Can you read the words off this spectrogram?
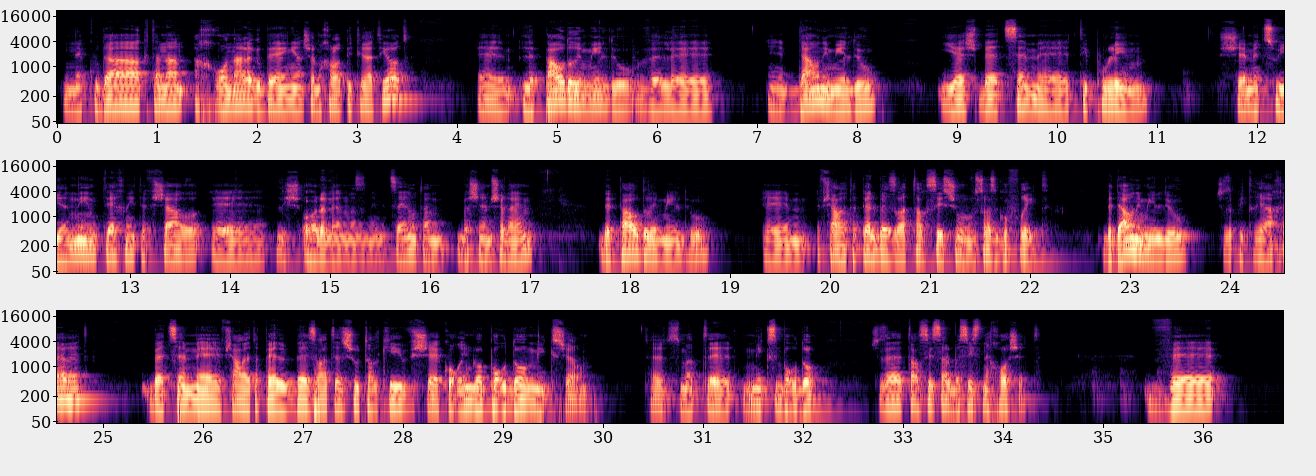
ונקודה קטנה אחרונה לגבי העניין של מחלות פטרייתיות, אה, לפאודרי מילדו ולדאוני מילדו יש בעצם אה, טיפולים שמצוינים טכנית אפשר אה, לשאול עליהם, אז אני מציין אותם בשם שלהם. בפאודרי מילדו אה, אפשר לטפל בעזרת תרסיס שהוא מבוסס גופרית. בדאוני מילדו, שזו פטריה אחרת, בעצם אה, אפשר לטפל בעזרת איזשהו תרכיב שקוראים לו בורדו מיקסשר. זאת אומרת אה, מיקס בורדו, שזה תרסיס על בסיס נחושת.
